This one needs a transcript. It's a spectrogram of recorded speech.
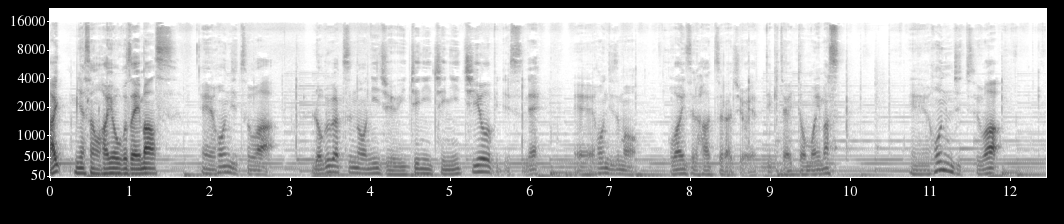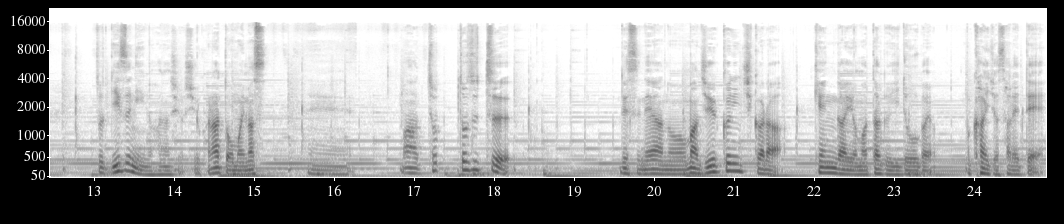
はい皆さんおはようございます、えー、本日は6月の21日日曜日ですね、えー、本日もワイズルハーツラジオやっていきたいと思います、えー、本日はちょっとディズニーの話をしようかなと思います、えまあちょっとずつですね。あの、まあ、19日から県外をまたぐ移動が解除されて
